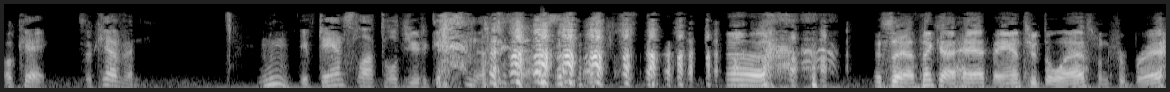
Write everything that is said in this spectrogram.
Okay, so Kevin, Mm. if Dan Slott told you to get, Uh, I say I think I half answered the last one for Brad.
